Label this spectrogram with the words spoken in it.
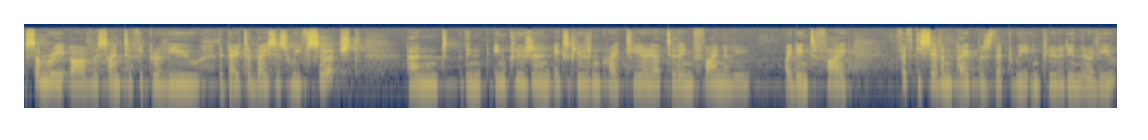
summary of the scientific review, the databases we've searched, and the inclusion and exclusion criteria to then finally identify 57 papers that we included in the review.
